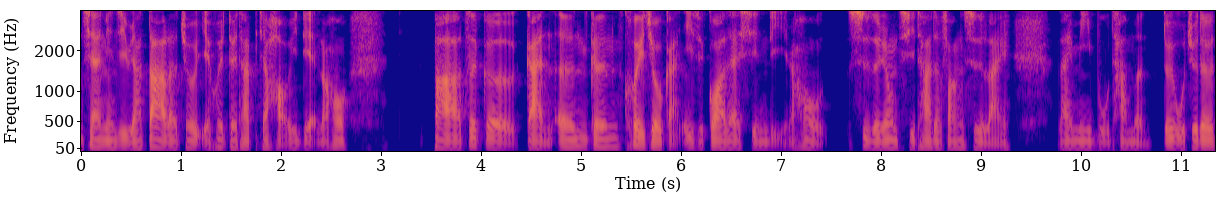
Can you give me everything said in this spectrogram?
现在年纪比较大了，就也会对她比较好一点，然后把这个感恩跟愧疚感一直挂在心里，然后试着用其他的方式来。来弥补他们，对，我觉得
